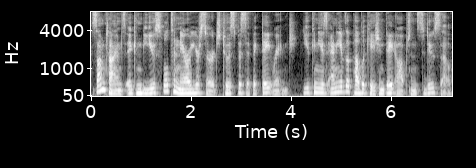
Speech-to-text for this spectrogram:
Sometimes it can be useful to narrow your search to a specific date range. You can use any of the publication date options to do so.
